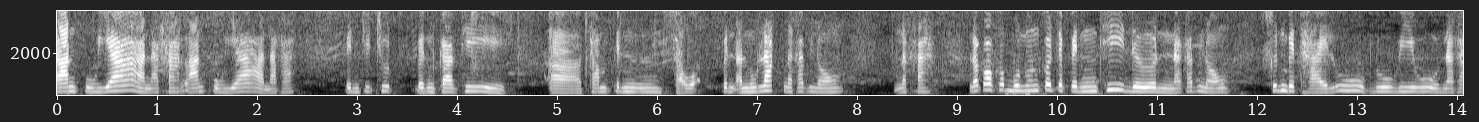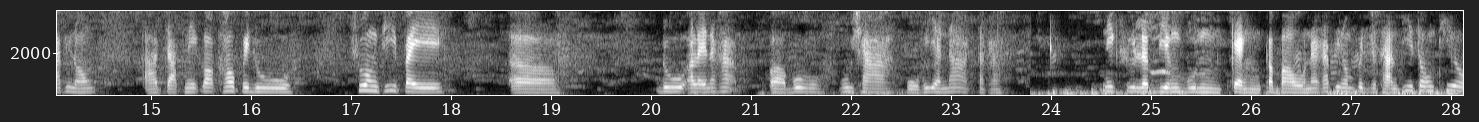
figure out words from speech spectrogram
ร้านปู่ย่านะคะ ร้านปู่ย่านะคะ เป็นชุดๆเป็นการที่อ่าทำเป็นเสาเป็นอนุรักษ์นะคะพี่น้องนะคะ แล้วก็ขบวนนู้นก็จะเป็นที่เดินนะคะพี่น้องขึ้นไปถ่ายรูปดูวิวนะคะ พี่น้องอจากนี้ก็เข้าไปดู ช่วงที่ไปดูอะไรนะคะบูบูชาปู่พญานาคนะคะ นี่คือระเบียงบุญแก่งกระเบานะคะพี่น้องเป็นสถานที่ท่องเที่ยว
